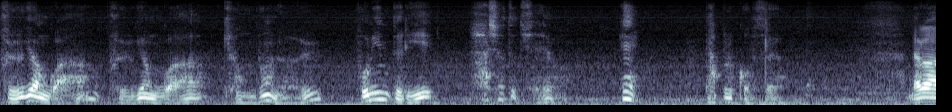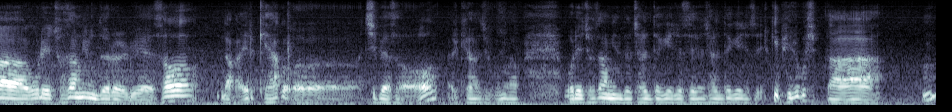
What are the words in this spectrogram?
불경과 불경과 경문을 본인들이 하셔도 돼요. 해. 나쁠 거 없어요. 내가 우리 조상님들을 위해서 내가 이렇게 하고 어, 집에서 이렇게 해가지고 막 우리 조상님들 잘 되게 해주세요 잘 되게 해주세요 이렇게 빌고 싶다 응?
